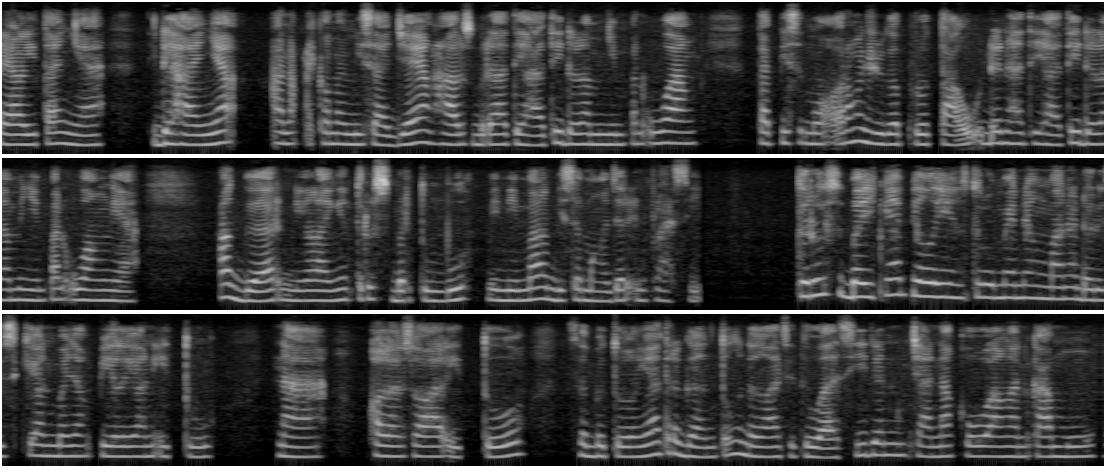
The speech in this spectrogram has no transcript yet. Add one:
realitanya tidak hanya anak ekonomi saja yang harus berhati-hati dalam menyimpan uang, tapi semua orang juga perlu tahu dan hati-hati dalam menyimpan uangnya agar nilainya terus bertumbuh minimal bisa mengejar inflasi. Terus sebaiknya pilih instrumen yang mana dari sekian banyak pilihan itu. Nah, kalau soal itu, sebetulnya tergantung dengan situasi dan rencana keuangan kamu,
